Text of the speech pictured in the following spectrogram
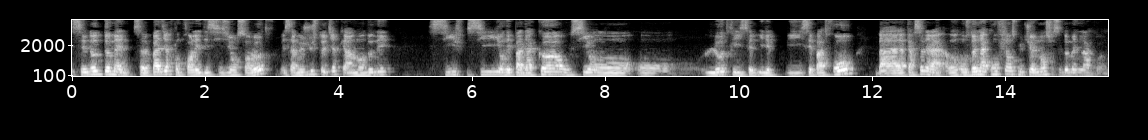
c'est notre domaine. Ça ne veut pas dire qu'on prend les décisions sans l'autre, mais ça veut juste dire qu'à un moment donné, si, si on n'est pas d'accord ou si on, l'autre il sait, il, il sait pas trop, bah, la personne, on, se donne la confiance mutuellement sur ces domaines-là. Quoi.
